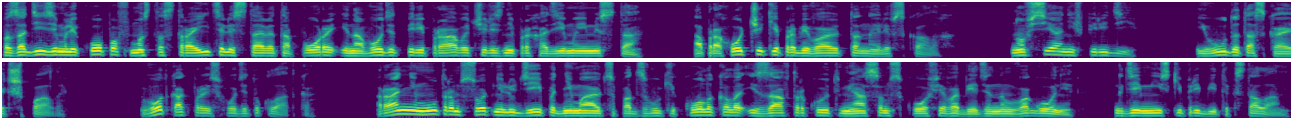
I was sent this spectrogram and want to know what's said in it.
Позади землекопов мостостроители ставят опоры и наводят переправы через непроходимые места, а проходчики пробивают тоннели в скалах. Но все они впереди. Иуда таскает шпалы. Вот как происходит укладка. Ранним утром сотни людей поднимаются под звуки колокола и завтракают мясом с кофе в обеденном вагоне, где миски прибиты к столам.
